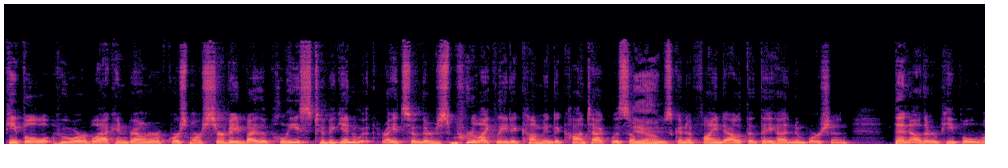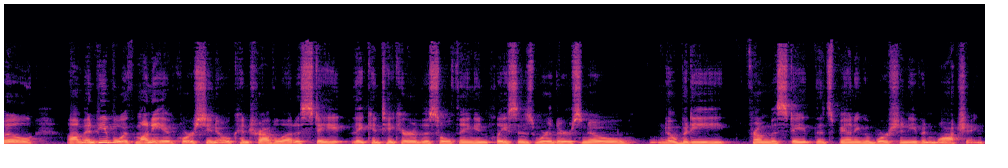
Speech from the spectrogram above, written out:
People who are black and brown are, of course, more surveyed by the police to begin with, right? So they're just more likely to come into contact with someone Yeah. who's going to find out that they had an abortion than other people will. Um, and people with money, of course, you know, can travel out of state. They can take care of this whole thing in places where there's no nobody from the state that's banning abortion even watching.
